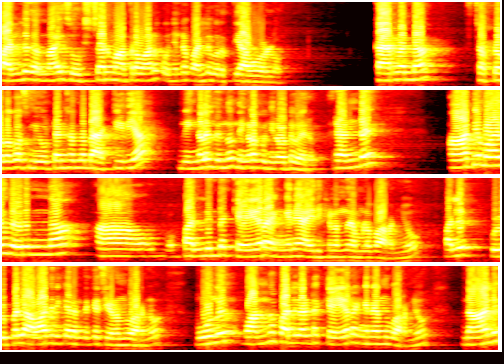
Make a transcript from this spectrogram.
പല്ല് നന്നായി സൂക്ഷിച്ചാൽ മാത്രമാണ് കുഞ്ഞിന്റെ പല്ല് വൃത്തിയാവുകയുള്ളൂ. കാരണം എന്താ? സ്റ്റെപ്റ്റോകോസ് മ്യൂട്ടൻസ് എന്ന ബാക്ടീരിയ നിങ്ങളിൽ നിന്നും നിങ്ങളെ കുഞ്ഞിലോട്ട് വരും. രണ്ട് ആദ്യമായി വരുന്ന പല്ലിന്റെ കെയർ എങ്ങനെയായിരിക്കണം എന്ന് നമ്മൾ പറഞ്ഞു. പല്ല് പുഴുപ്പല്ലാവാതിരിക്കാൻ എന്തൊക്കെ ചെയ്യണം എന്ന് പറഞ്ഞു. മൂന്ന് വന്ന പല്ലുകളുടെ കെയർ എങ്ങനെയാന്ന് പറഞ്ഞു. നാല്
